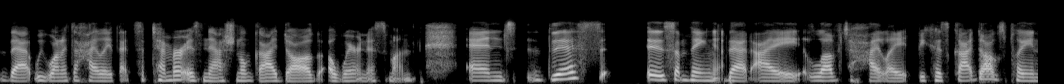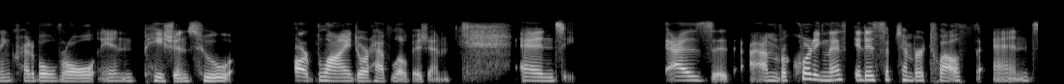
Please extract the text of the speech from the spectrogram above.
that we wanted to highlight that September is National Guide Dog Awareness Month. And this is something that I love to highlight because guide dogs play an incredible role in patients who are blind or have low vision. And as I'm recording this, it is September 12th, and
